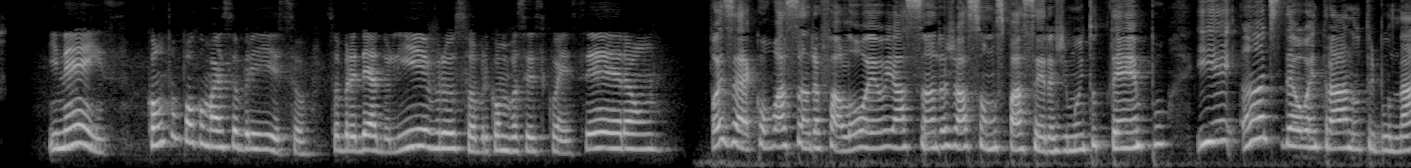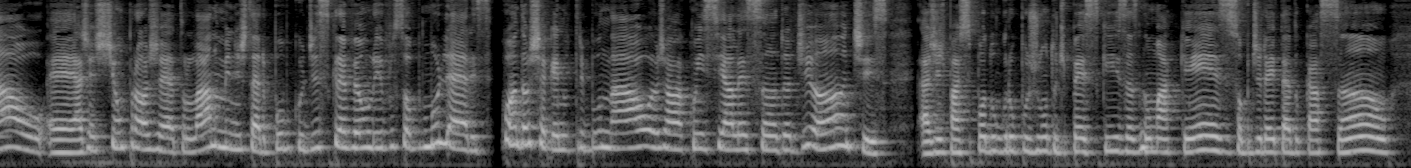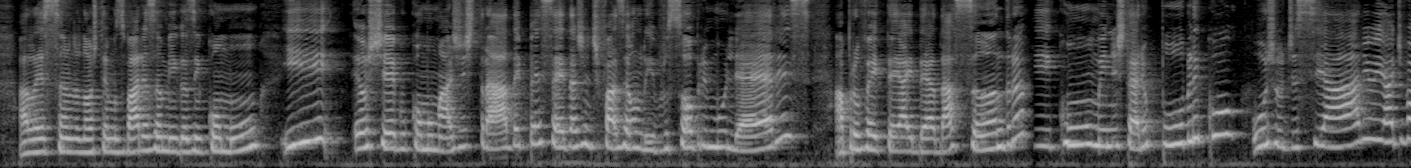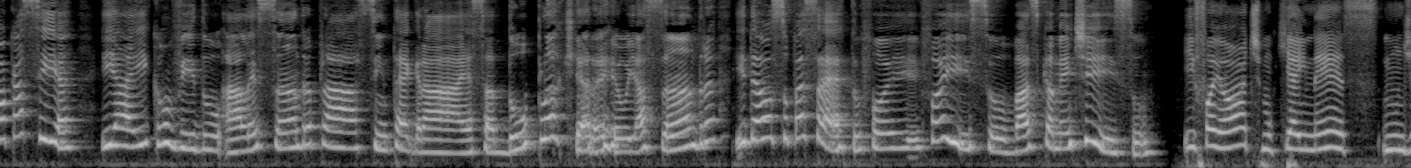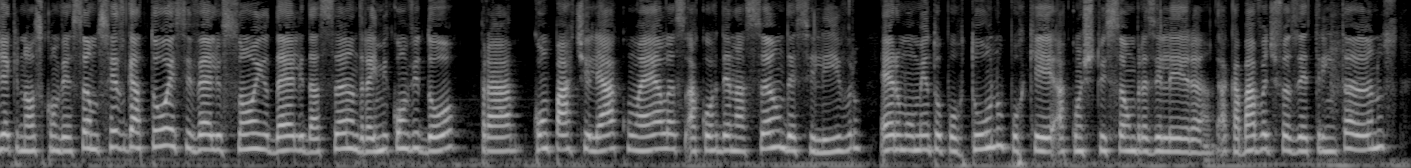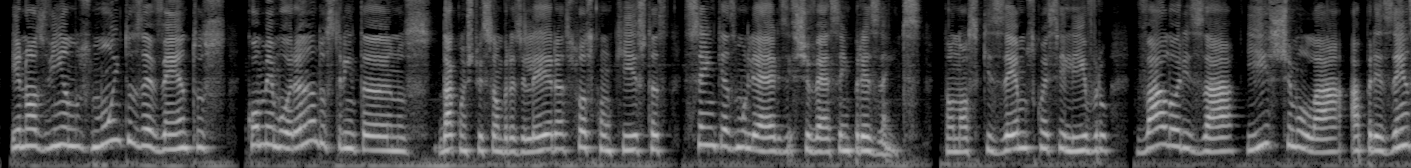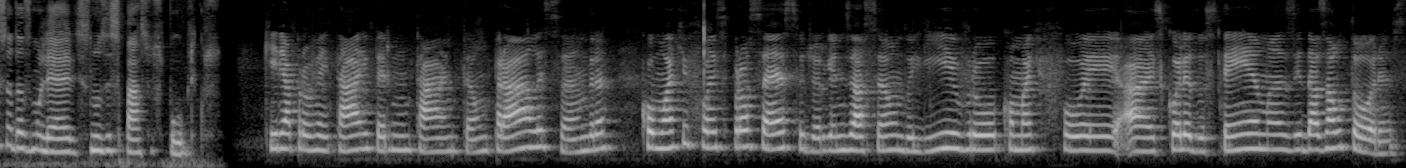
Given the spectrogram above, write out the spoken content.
Inês, conta um pouco mais sobre isso, sobre a ideia do livro, sobre como vocês se conheceram. Pois é, como a Sandra falou, eu e a Sandra já somos parceiras de muito tempo. E antes de eu entrar no tribunal, é, a gente tinha um projeto lá no Ministério Público de escrever um livro sobre mulheres. Quando eu cheguei no tribunal, eu já conhecia a Alessandra de antes. A gente participou de um grupo junto de pesquisas no Mackenzie sobre direito à educação. A Alessandra, nós temos várias amigas em comum e eu chego como magistrada e pensei da gente fazer um livro sobre mulheres aproveitei a ideia da Sandra e com o Ministério Público, o Judiciário e a Advocacia. E aí convido a Alessandra para se integrar a essa dupla, que era eu e a Sandra, e deu super certo. Foi, foi isso, basicamente isso. E foi ótimo que a Inês, em um dia que nós conversamos, resgatou esse velho sonho dela e da Sandra e me convidou para compartilhar com elas a coordenação desse livro. Era um momento oportuno, porque a Constituição brasileira acabava de fazer 30 anos e nós vínhamos muitos eventos comemorando os 30 anos da Constituição brasileira, suas conquistas, sem que as mulheres estivessem presentes. Então, nós quisemos, com esse livro, valorizar e estimular a presença das mulheres nos espaços públicos. Queria aproveitar e perguntar, então, para a Alessandra como é que foi esse processo de organização do livro? Como é que foi a escolha dos temas e das autoras?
